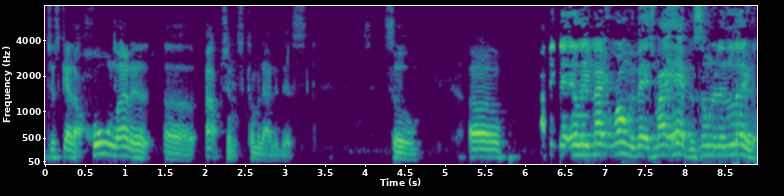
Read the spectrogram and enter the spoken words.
Just got a whole lot of uh, options coming out of this. So, uh, I think the LA Knight Roman match might happen sooner than later.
